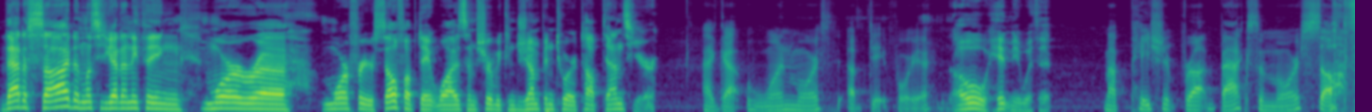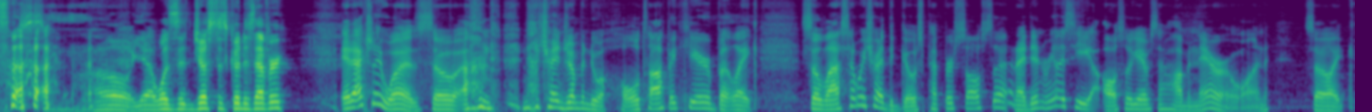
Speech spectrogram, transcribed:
that aside, unless you got anything more uh, more for yourself update wise, I'm sure we can jump into our top tens here. I got one more th- update for you. Oh, hit me with it. My patient brought back some more salt. oh yeah, was it just as good as ever? It actually was. So I'm not trying to jump into a whole topic here, but like, so last time we tried the ghost pepper salsa, and I didn't realize he also gave us a habanero one. So like,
